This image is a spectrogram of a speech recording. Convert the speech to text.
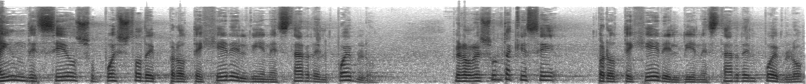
Hay un deseo supuesto de proteger el bienestar del pueblo, pero resulta que ese proteger el bienestar del pueblo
